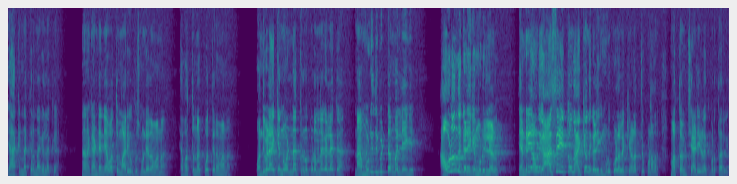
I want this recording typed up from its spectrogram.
ಯಾಕೆ ನಕ್ಕರ ನಗಲಕ್ಕ? ನನ್ನ ಗಂಡನ ಯಾವತ್ತು ಮಾರಿ ಒಪ್ಪಿಸ್ಕೊಂಡಿರವನ ಯಾವತ್ತು ನಕ್ಕೋತಿರವನ ಒಂದು ವೇಳೆ ಆಕೆ ನೋಡಿ ನಕ್ರೂ ಕೂಡ ನಗಲ್ಯಾಕ ನಾ ಮುಡಿದು ಬಿಟ್ಟ ಮಲ್ಲಿಗೆ. ಅವಳೊಂದು ಗಳಿಗೆ ಮುಡಿಲೇಳು ಏನ್ರಿ, ಅವಳಿಗೆ ಆಸೆ ಇತ್ತು ಅಂದ್ರೆ ಆಕೆ ಒಂದು ಗಳಿಗೆ ಮುಡ್ಕೊಳ್ಳಲ್ಲ ಕೇಳತ್ತೆ ಕುಣಂದ್ರೆ. ಮತ್ತೊಮ್ಮೆ ಚಾಡಿ ಹೇಳಕ್ಕೆ ಬರ್ತಾರ್ರಿ.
